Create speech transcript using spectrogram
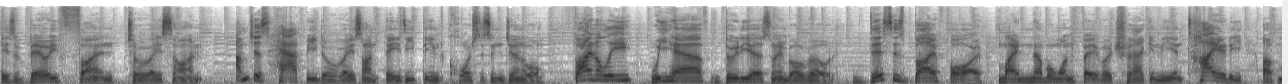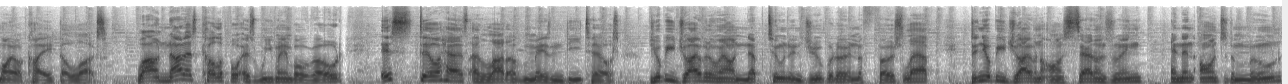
is very fun to race on. I'm just happy to race on Daisy themed courses in general. Finally, we have 3DS Rainbow Road. This is by far my number one favorite track in the entirety of Mario Kart 8 Deluxe. While not as colorful as Wii Rainbow Road, it still has a lot of amazing details. You'll be driving around Neptune and Jupiter in the first lap, then you'll be driving on Saturn's ring, and then onto the moon,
